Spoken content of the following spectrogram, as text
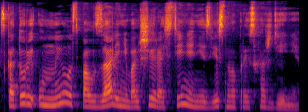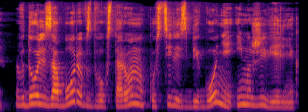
с которой уныло сползали небольшие растения неизвестного происхождения. Вдоль заборов с двух сторон кустились бегония и можжевельник,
